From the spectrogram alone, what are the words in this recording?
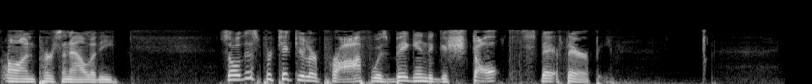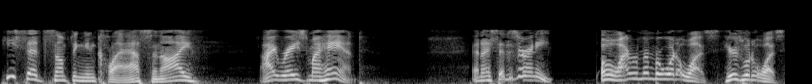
on personality. So this particular prof was big into Gestalt therapy. He said something in class, and I I raised my hand. And I said, Is there any. Oh, I remember what it was. Here's what it was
